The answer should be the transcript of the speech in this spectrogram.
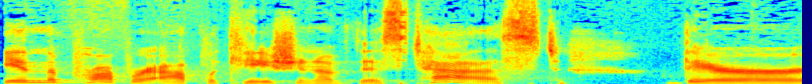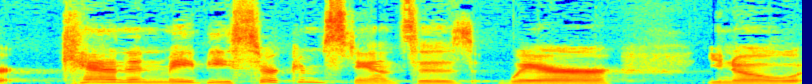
in the proper application of this test, there can and may be circumstances where, you know,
